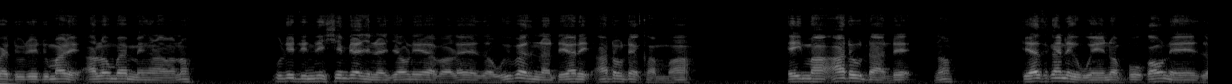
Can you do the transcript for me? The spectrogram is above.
ကဲ့တူတွေတူမတွေအားလုံးပဲမင်္ဂလာပါနော်ဦးလေးဒီနေ့ရှင်းပြခြင်းတဲ့အကြောင်းလေးကဘာလဲဆိုတော့ဝိပဿနာတရားတွေအားထုတ်တဲ့အခါမှာအိမ်မှာအားထုတ်တာတဲ့နော်တရားစခန်းတွေဝင်တော့ပိုကောင်းတယ်ဆို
